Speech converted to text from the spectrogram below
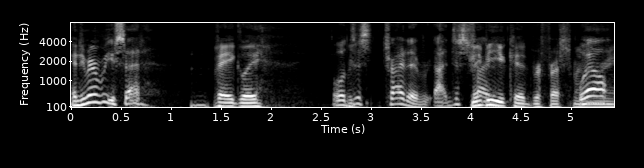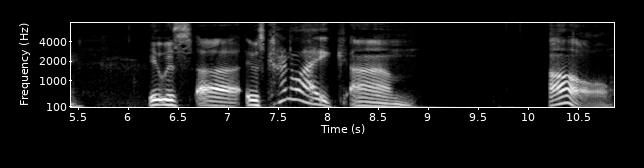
And do you remember what you said? Vaguely. Well, just try to. Uh, just try Maybe to- you could refresh my Well, memory. It was. Uh, it was kind of like. Um, oh.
